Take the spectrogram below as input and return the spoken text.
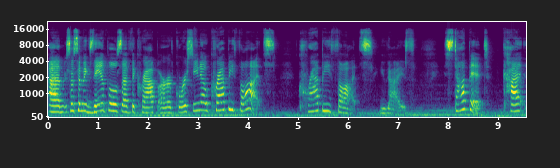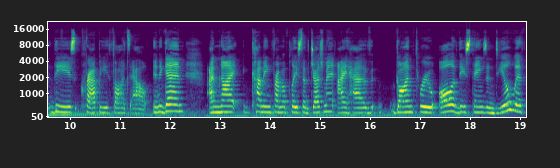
Um, so, some examples of the crap are, of course, you know, crappy thoughts. Crappy thoughts, you guys. Stop it. Cut these crappy thoughts out. And again, I'm not coming from a place of judgment. I have gone through all of these things and deal with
